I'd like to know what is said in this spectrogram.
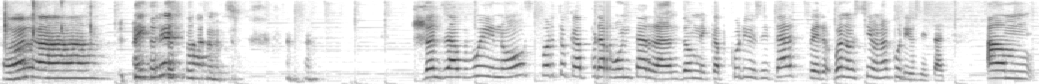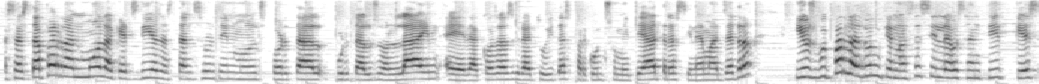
Hola! Hay tres manos. Doncs avui no us porto cap pregunta random ni cap curiositat, però... bueno, sí, una curiositat. Um, S'està parlant molt aquests dies, estan sortint molts portal, portals online eh, de coses gratuïtes per consumir teatre, cinema, etc. I us vull parlar d'un que no sé si l'heu sentit, que és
